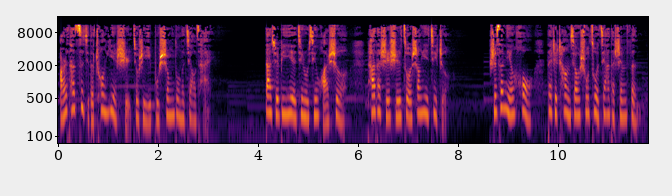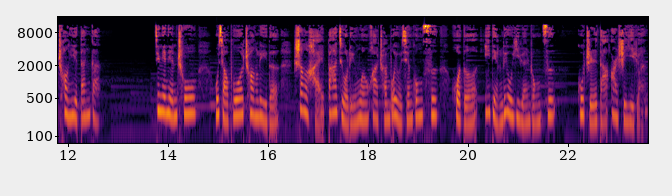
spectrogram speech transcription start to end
而他自己的创业史就是一部生动的教材。大学毕业进入新华社，踏踏实实做商业记者。十三年后，带着畅销书作家的身份创业单干。今年年初，吴晓波创立的上海八九零文化传播有限公司获得一点六亿元融资，估值达二十亿元。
